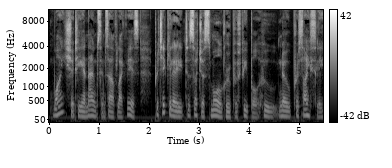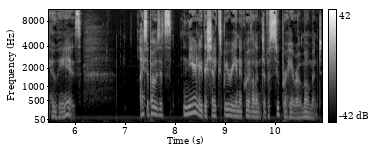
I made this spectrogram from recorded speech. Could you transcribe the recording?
Why should he announce himself like this, particularly to such a small group of people who know precisely who he is? I suppose it's nearly the Shakespearean equivalent of a superhero moment.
